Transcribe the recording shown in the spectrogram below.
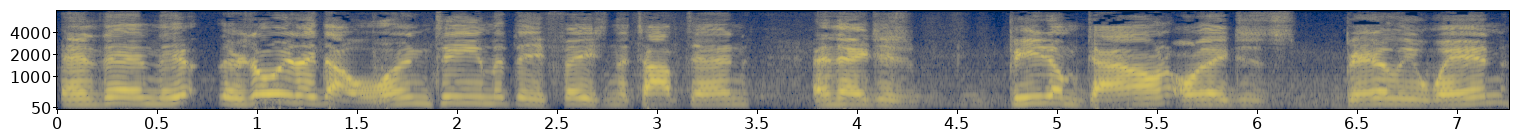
And then the, there's always like that one team that they face in the top 10 and they just beat them down or they just barely win.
